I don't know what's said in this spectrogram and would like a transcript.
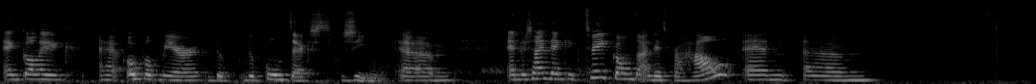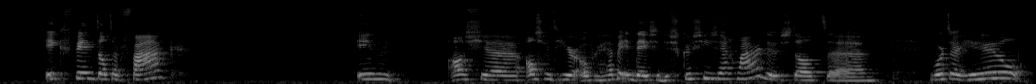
En kan ik ook wat meer de, de context zien. Um, en er zijn denk ik twee kanten aan dit verhaal. En um, ik vind dat er vaak in, als, je, als we het hierover hebben, in deze discussie zeg maar. Dus dat uh, wordt er heel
